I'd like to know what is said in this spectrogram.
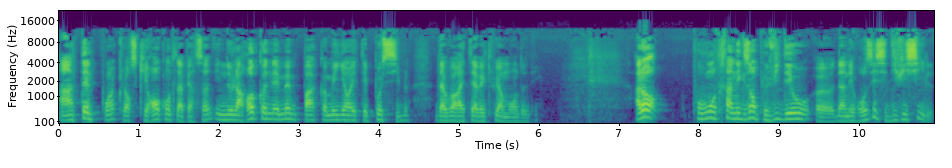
à un tel point que lorsqu'il rencontre la personne, il ne la reconnaît même pas comme ayant été possible d'avoir été avec lui à un moment donné. Alors, pour vous montrer un exemple vidéo euh, d'un névrosé, c'est difficile.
